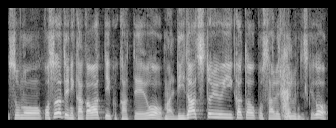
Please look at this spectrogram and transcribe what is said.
その子育てに関わっていく過程を、まあ、離脱という言い方をこうされてるんですけど、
